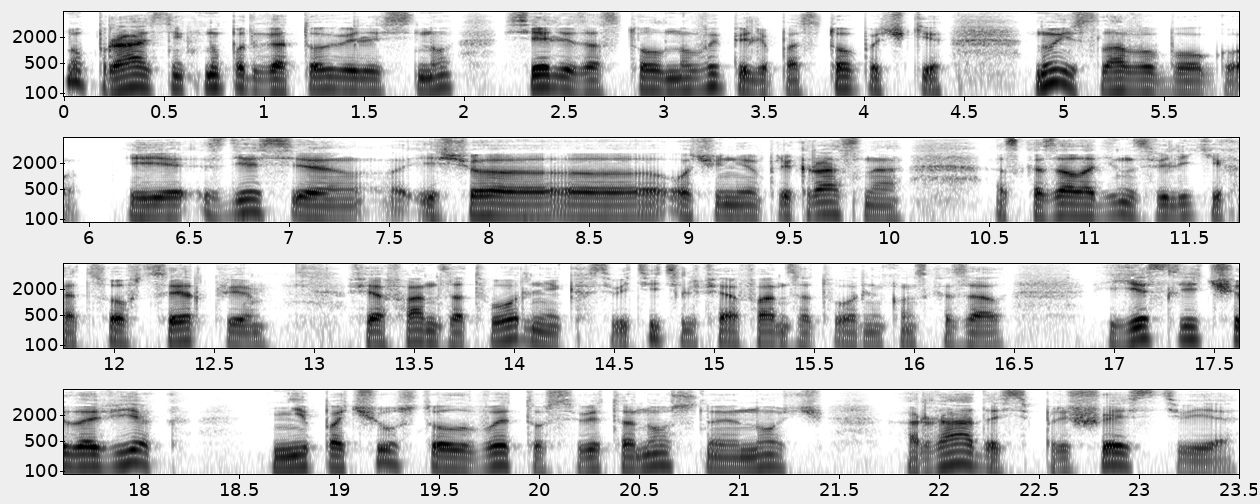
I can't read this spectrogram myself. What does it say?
Ну, праздник, ну, подготовились, ну, сели за стол, ну, выпили по стопочке, ну и слава Богу. И здесь э, еще э, очень прекрасно сказал один из великих отцов церкви, Феофан Затворник, святитель Феофан Затворник, он сказал, если человек не почувствовал в эту светоносную ночь радость пришествия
